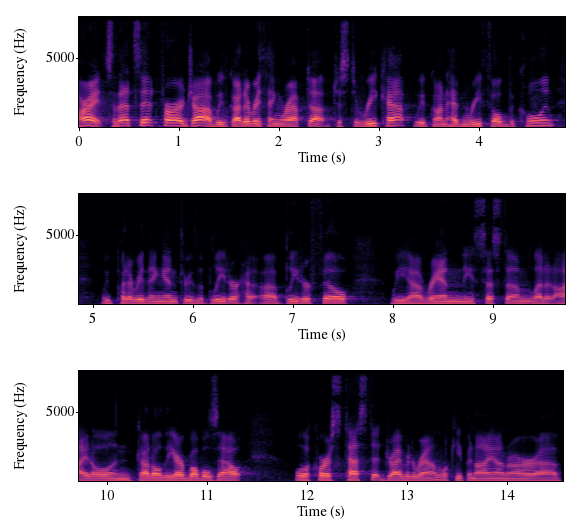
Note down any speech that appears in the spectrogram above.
All right, so that's it for our job. We've got everything wrapped up. Just to recap, we've gone ahead and refilled the coolant. We put everything in through the bleeder, uh, bleeder fill. We uh, ran the system, let it idle, and got all the air bubbles out. We'll, of course, test it, drive it around. We'll keep an eye on our uh,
